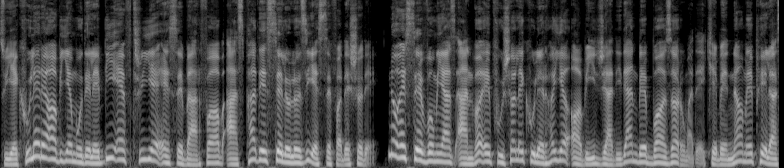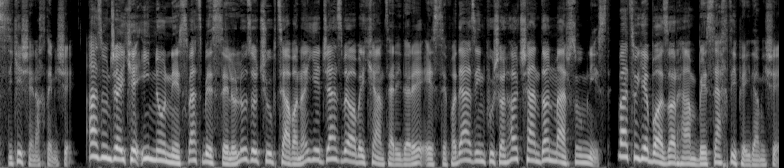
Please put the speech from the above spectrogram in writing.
توی کولر آبی مدل BF3S برفاب از پد سلولوزی استفاده شده. نوع سومی از انواع پوشال کولرهای آبی جدیدن به بازار اومده که به نام پلاستیکی شناخته میشه. از اونجایی که این نوع نسبت به سلولوز و چوب توانایی جذب آب کمتری داره استفاده از این پوشال ها چندان مرسوم نیست و توی بازار هم به سختی پیدا میشه.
